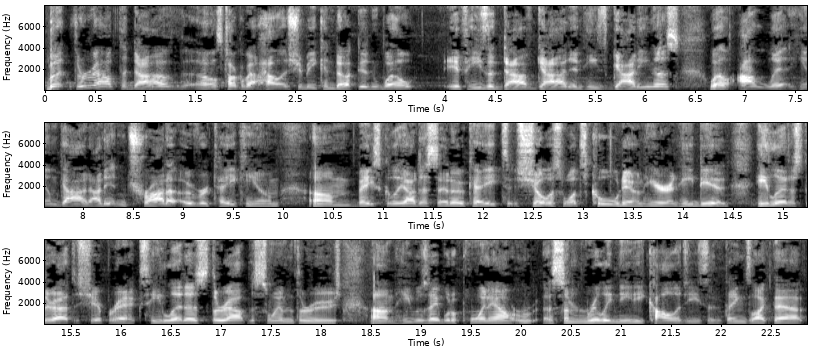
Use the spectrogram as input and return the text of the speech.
But throughout the dive, uh, let's talk about how it should be conducted. Well, if he's a dive guide and he's guiding us, well, I let him guide. I didn't try to overtake him. Um, basically, I just said, okay, to show us what's cool down here. And he did. He led us throughout the shipwrecks. He led us throughout the swim throughs. Um, he was able to point out r- some really neat ecologies and things like that.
